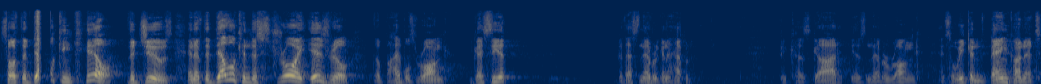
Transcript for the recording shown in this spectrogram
So if the devil can kill the Jews, and if the devil can destroy Israel, the Bible's wrong. You guys see it? But that's never going to happen because God is never wrong. And so we can bank on it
